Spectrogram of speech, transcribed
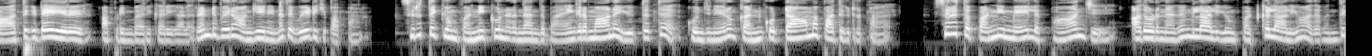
பார்த்துக்கிட்டே இரு அப்படிம்பாரு கரிகாலர். ரெண்டு பேரும் அங்கேயே நின்று வேடிக்கை பார்ப்பாங்க. சிறுத்தைக்கும் பன்னிக்கும் நடந்த அந்த பயங்கரமான யுத்தத்தை கொஞ்ச நேரம் கண் கொட்டாமல் பார்த்துக்கிட்டு இருப்பாங்க. சிறுத்தை பன்னி மேலே பாஞ்சு அதோட நகங்களாலையும் பட்களாலையும் அதை வந்து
